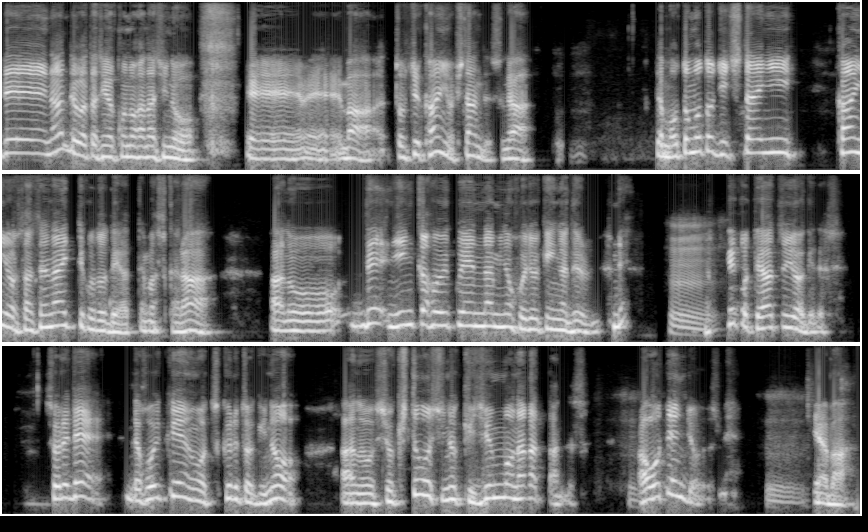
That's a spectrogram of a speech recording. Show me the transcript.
で、なんで私がこの話の、えーまあ、途中関与したんですが、もともと自治体に関与させないってことでやってますから、あの、で、認可保育園並みの補助金が出るんですね。うん結構手厚いわけです。それで、で保育園を作るときの、あの、初期投資の基準もなかったんです。青天井ですね。うんいわば、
